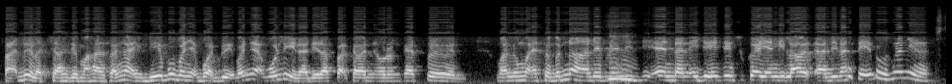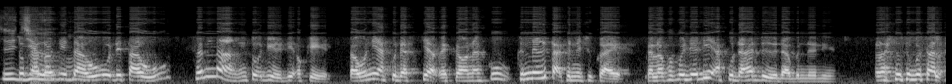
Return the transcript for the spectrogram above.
Tak adalah charge dia mahal sangat. Dia pun banyak buat duit banyak. Boleh lah dia dapatkan orang kata maklumat yang sebenar daripada hmm. LSDN dan ejen-ejen cukai yang dilaut, uh, dilantik tu sebenarnya. Setuju. So kalau dia Hmm. tahu, dia tahu senang untuk dia. Dia okey, tahun ni aku dah siap akaun aku, kena tak kena cukai. Kalau apa-apa jadi aku dah ada dah benda ni. Rasa serba salah.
